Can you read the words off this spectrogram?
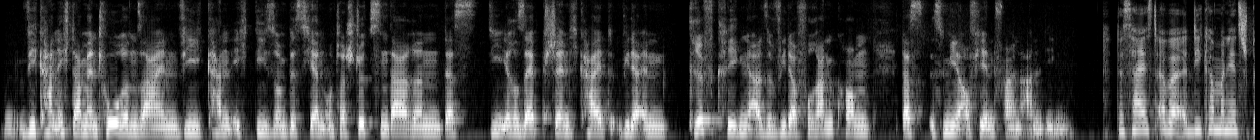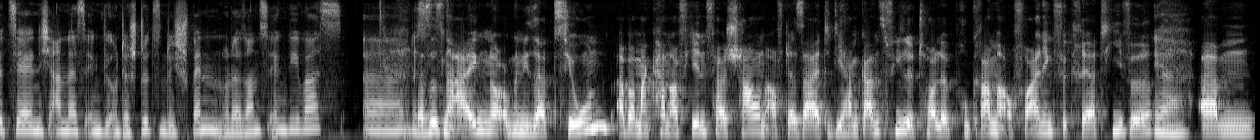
wie kann ich da Mentorin sein? Wie kann ich die so ein bisschen unterstützen darin, dass die ihre Selbstständigkeit wieder in den Griff kriegen, also wieder vorankommen? Das ist mir auf jeden Fall ein Anliegen. Das heißt aber, die kann man jetzt speziell nicht anders irgendwie unterstützen durch Spenden oder sonst irgendwie was? Äh, das, das, ist eine eigene Organisation, aber man kann auf jeden Fall schauen auf der Seite. Die haben ganz viele tolle Programme, auch vor allen Dingen für Kreative. Ja. Ähm,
